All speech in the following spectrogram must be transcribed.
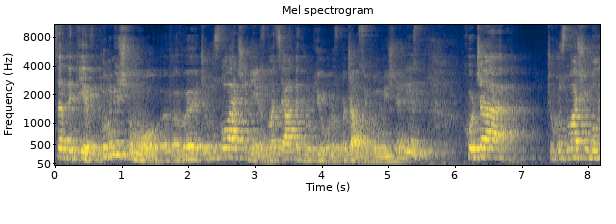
все-таки в економічному е, в Чехословаччині з 20-х років розпочався економічний ріст. Хоча в Чехословаччині були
